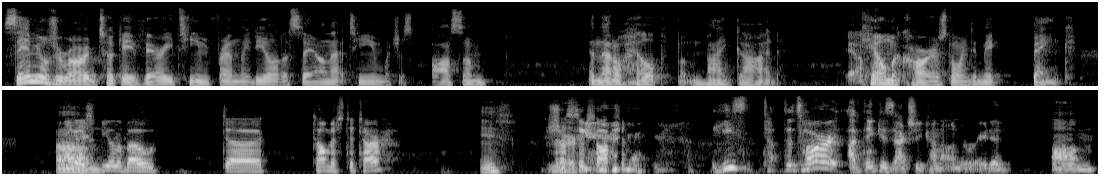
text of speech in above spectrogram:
Samuel Girard took a very team friendly deal to stay on that team, which is awesome. And that'll help, but my god. Yeah. Cale Makar is going to make bank. how do you guys Um, feel about uh, Tomas Tatar, eh, middle sure. six option? He's T- Tatar. I think is actually kind of underrated. Um,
